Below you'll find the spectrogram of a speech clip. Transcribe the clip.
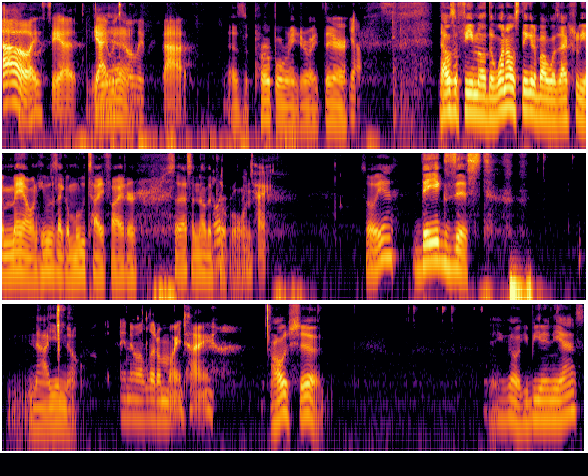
Oh, I see it. Yeah, I would totally like that. That's the Purple Ranger right there. Yeah. That was a female. The one I was thinking about was actually a male, and he was like a Muay Thai fighter. So that's another like purple one. Okay. So yeah, they exist. now you know. I know a little Muay Thai. Oh shit. There you go. You beat any ass?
